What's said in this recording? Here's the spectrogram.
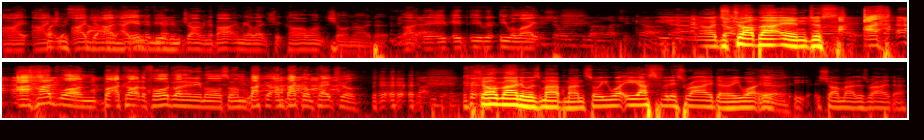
I I, But it dr- was I, I, I interviewed him driving about in my electric car once, Shaun Ryder. Like it, it, he, were- he were like, Yeah, no, I just dropped that in. Just I I had one, but I can't afford one anymore, so I'm back I'm back on petrol. Shaun Ryder was mad, man. So he wa- he asked for this rider. He wanted he, Shaun Ryder's rider.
